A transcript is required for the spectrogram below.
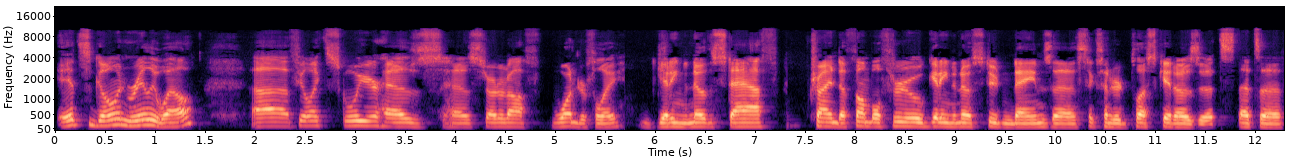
It's going really well. Uh, I feel like the school year has has started off wonderfully. Getting to know the staff, trying to fumble through getting to know student names. Uh, 600 plus kiddos. It's that's a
